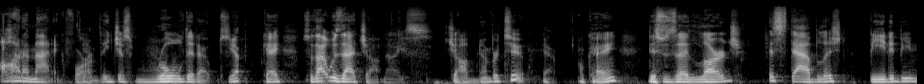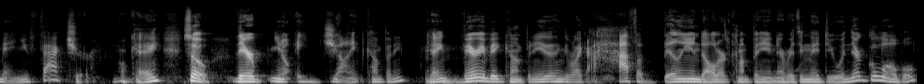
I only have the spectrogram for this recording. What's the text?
automatic for them. They just rolled it out. Yep. Okay. So that was that job. Nice. Job number two. Yeah. Okay. This was a large, established B2B manufacturer. Mm-hmm. Okay. So they're, you know, a giant company. Okay. Mm-hmm. Very big company. I think they're like a half a billion dollar company in everything they do. And they're global.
